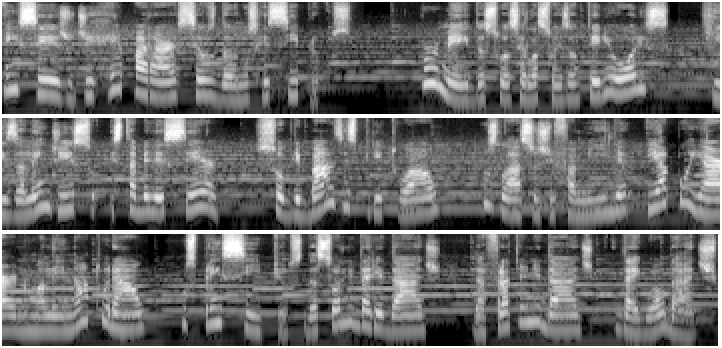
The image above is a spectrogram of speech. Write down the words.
ensejo de reparar seus danos recíprocos por meio das suas relações anteriores, quis, além disso, estabelecer, sobre base espiritual, os laços de família e apoiar numa lei natural os princípios da solidariedade, da fraternidade e da igualdade.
